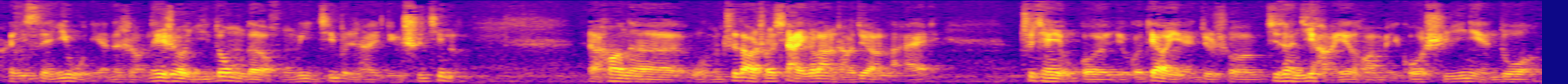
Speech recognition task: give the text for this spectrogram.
二零一四年一五年的时候，那时候移动的红利基本上已经吃尽了。然后呢，我们知道说下一个浪潮就要来。之前有过有过调研，就是说计算机行业的话，美国十一年多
